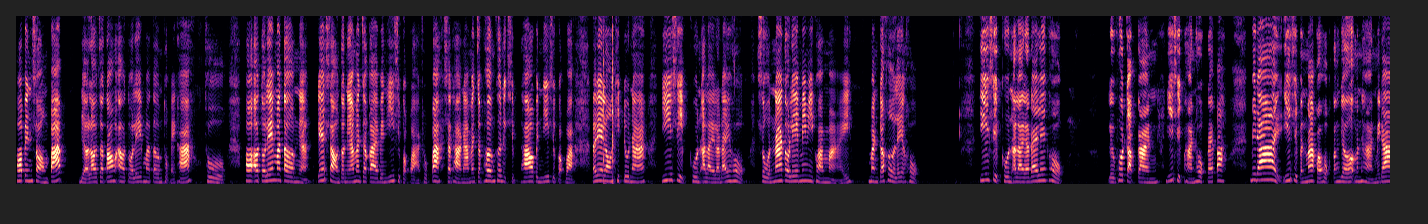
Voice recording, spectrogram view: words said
พอเป็นสองปั๊บเดี๋ยวเราจะต้องเอาตัวเลขมาเติมถูกไหมคะ ถูก พอเอาตัวเลขมาเติมเนี่ย เลขสองตัวนี้มันจะกลายเป็น 20 กว่ากว่าถูกปะสถานะมันจะเพิ่มขึ้นอีก 10 เท่าเป็น 20 กว่ากว่า แล้วเดี๋ยวลองคิดดูนะ 20 คูณอะไรเราได้ 6 ศูนย์หน้าตัวเลขไม่มีความหมาย มันก็คือเลข 6 20 คูณอะไรเราได้เลข 6 หรือพูดกลับกัน 20 หาร 6 ได้ปะไม่ได้ 20 มันมากกว่า 6 ตั้งเยอะมันหารไม่ได้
